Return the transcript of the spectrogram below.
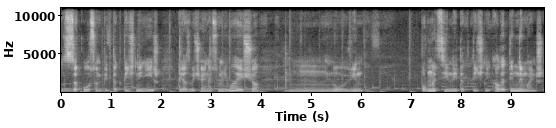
з закосом під тактичний ніж. Я, звичайно, сумніваюся, що ну, він повноцінний тактичний, але тим не менше.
